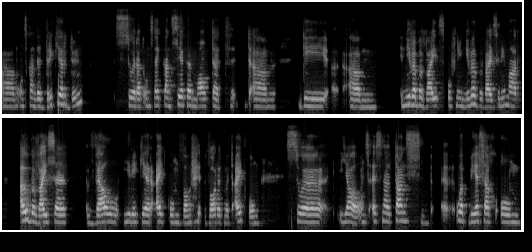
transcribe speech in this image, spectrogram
um, ons kan dit 3 keer doen sodat ons net kan seker maak dat ehm um, die ehm um, nuwe bewys of nie nuwe bewyse nie maar ou bewyse wel hierdie keer uitkom waar waar dit moet uitkom. So ja, ons is nou tans uh, ook besig om 'n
